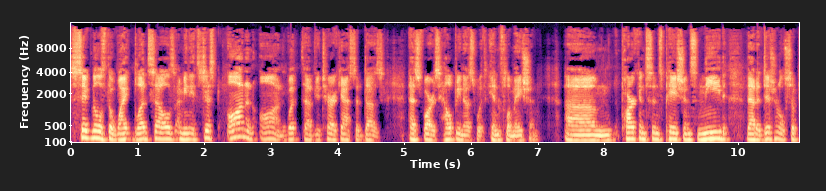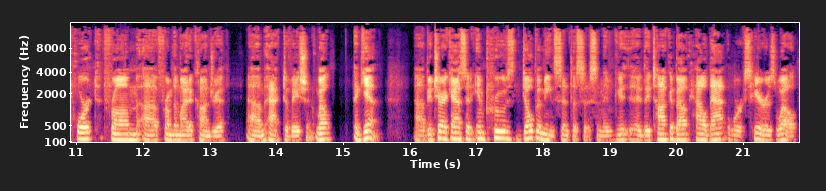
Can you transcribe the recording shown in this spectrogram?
signals the white blood cells. I mean, it's just on and on what uh, butyric acid does as far as helping us with inflammation. Um, Parkinson's patients need that additional support from uh, from the mitochondria um, activation. Well, again, uh, butyric acid improves dopamine synthesis, and they they talk about how that works here as well.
